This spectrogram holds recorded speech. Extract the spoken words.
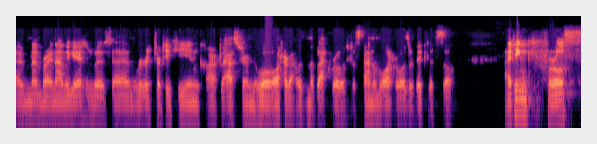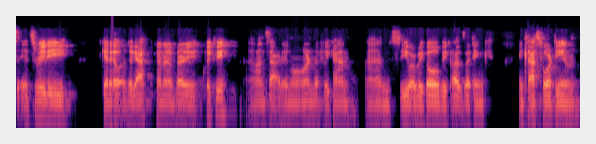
I remember I navigated with um, Richard Hickey in Cork last year in the water that was in the Black Road. Just standing water was ridiculous. So I think for us, it's really get out of the gap kind of very quickly on Saturday morning if we can and see where we go because I think in class 14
